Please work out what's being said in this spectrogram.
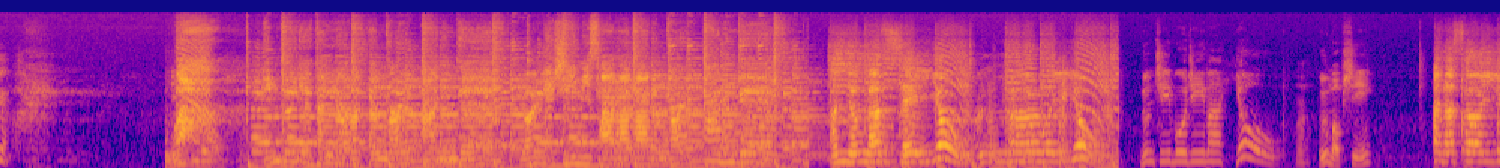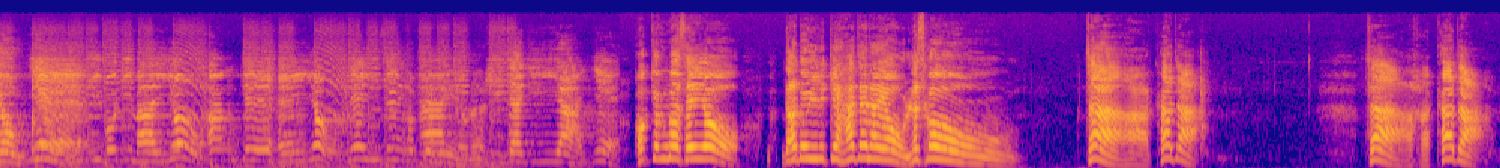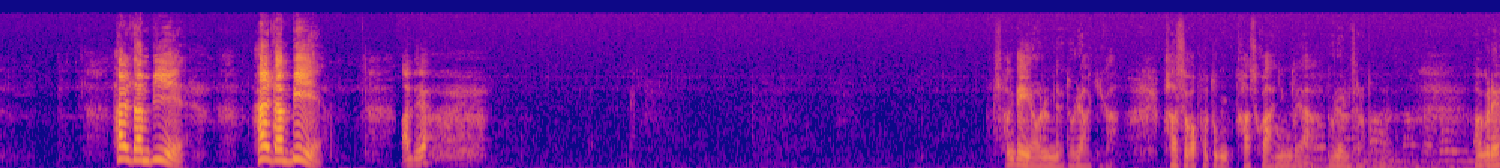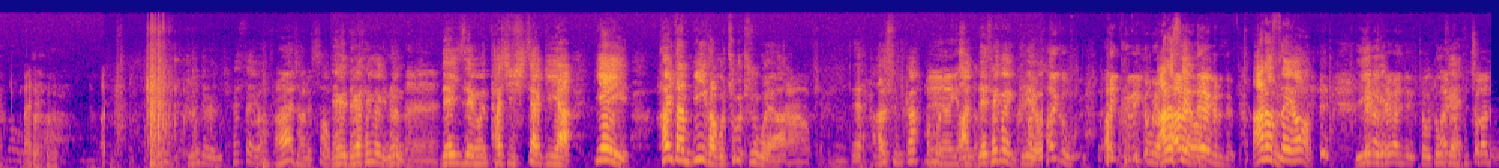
힘들게 달려왔던 걸 아는데 열심히 살아가는 걸 아는데 안녕하세요. 반가워요. 눈치 보지 마요. 음 없이. 안았어요. 예. 기보지 마요. 함께 해요. 내 인생 함께해요를. 시작이야. 예. 걱정 마세요. 나도 이렇게 하잖아요. Let's go. 자, 가자. 자, 가자. 할담비. 할담비. 안 돼요? 상당히 어렵네 노래하기가 가수가 보통 가수가 아닌 거야 노래하는 사람 보면 안 그래요? 맞아요. 그런 데를 했어요 아 잘했어. 내가, 내가 생각에는 네. 내 인생은 다시 시작이야 예이 할담비 가고 춤을 추는 거야 아 오케이. 네 알았습니까? 네 아, 알겠습니다. 내 생각이 그래요 아이고, 아이 그러니까 왜 알았어요. 아는데 그런데 알았어요 이 내가 얘기 내가 이제 저 아이고 동생 붙여가지고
